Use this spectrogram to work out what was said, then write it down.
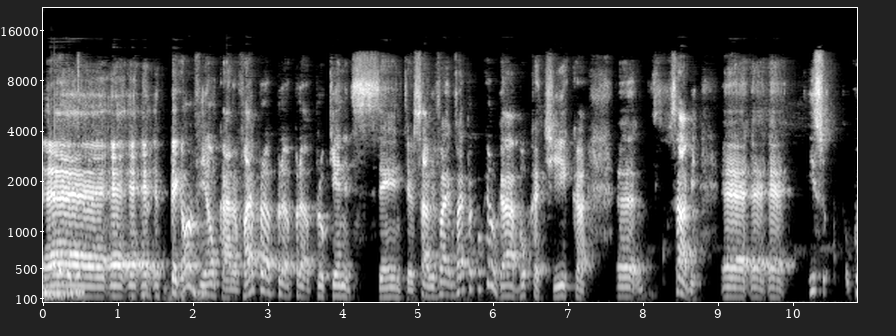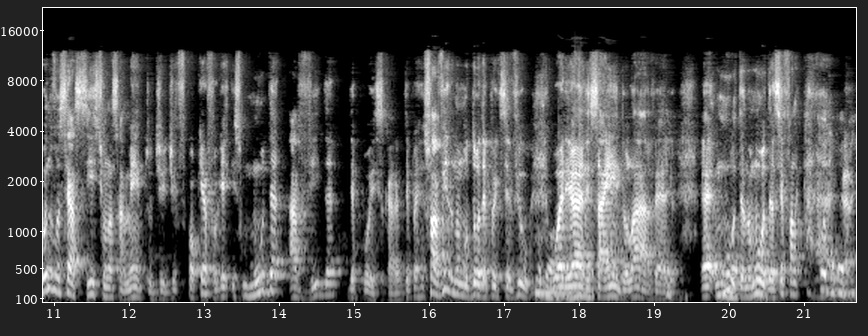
É, é, é, é pegar um avião, cara, vai para o Kennedy Center, sabe? Vai, vai para qualquer lugar, Boca Chica, é, sabe? É, isso, quando você assiste um lançamento de, de, qualquer foguete, isso muda a vida depois, cara. Depois, sua vida não mudou depois que você viu mudou, o Ariane saindo lá, velho? É, muda, não muda? Você fala, caralho, cara,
